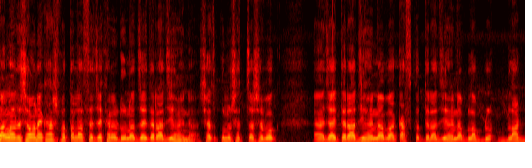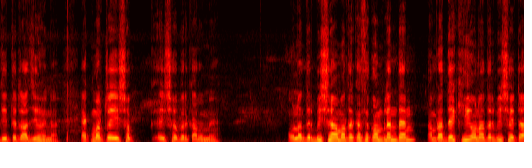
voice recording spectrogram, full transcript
বাংলাদেশে অনেক হাসপাতাল আছে যেখানে ডোনার যাইতে রাজি হয় না। কোনো স্বেচ্ছাসেবক যাইতে রাজি হয় না বা কাজ করতে রাজি হয় না ব্লাড দিতে রাজি হয় না। একমাত্র এইসব, এইসবের কারণে। ওনাদের বিষয়ে আমাদের কাছে কমপ্লেন দেন। আমরা দেখি ওনাদের বিষয়টা,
